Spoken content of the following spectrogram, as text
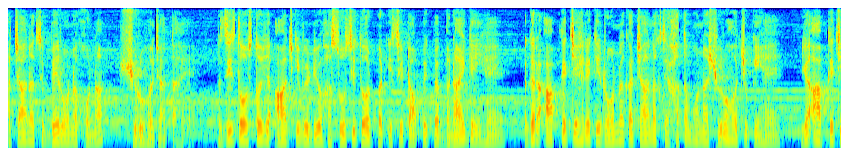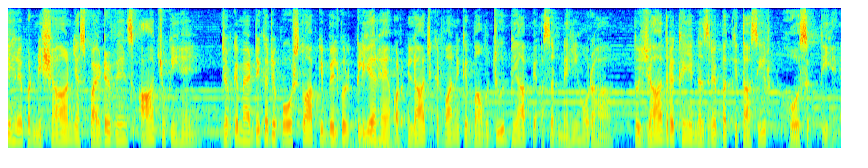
اچانک سے بے رونق ہونا شروع ہو جاتا ہے۔ عزیز دوستو، یہ آج کی ویڈیو خصوصی طور پر اسی ٹاپک پہ بنائی گئی ہے اگر آپ کے چہرے کی رونق اچانک سے ختم ہونا شروع ہو چکی ہیں، یا آپ کے چہرے پر نشان یا سپائڈر وینز آ چکی ہیں، جبکہ میڈیکل رپورٹس تو آپ کی بالکل کلیئر ہیں اور علاج کروانے کے باوجود بھی آپ پہ اثر نہیں ہو رہا، تو یاد رکھیں یہ نظر بد کی تاثیر ہو سکتی ہے۔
